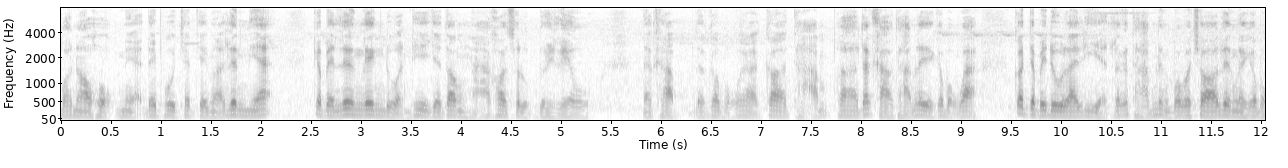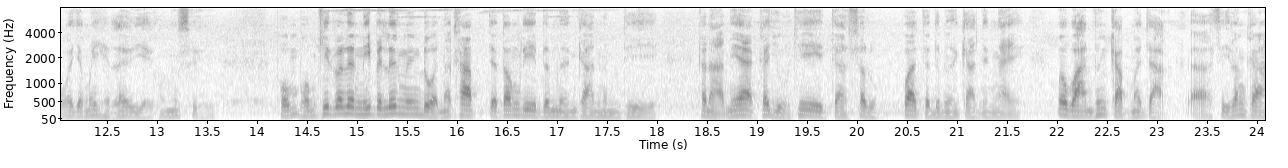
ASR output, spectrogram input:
บน6เนี่ยได้พูดชัดเจนว่าเรื่องเนี้ย ก็เป็นเรื่องเร่งด่วนที่จะต้องหาข้อสรุปโดยเร็วนะครับ แล้วก็บอกว่าก็ถามพอนักข่าวถามรายละเอียดก็บอกว่า ก็จะไปดูรายละเอียด แล้วก็ถามเรื่องปปชเรื่องอะไรก็บอกว่ายังไม่เห็นรายละเอียดของหนังสือ ผมผมคิดว่าเรื่องนี้เป็นเรื่องเร่งด่วนนะครับ จะต้องรีบดำเนินการทันที ขณะนี้ก็อยู่ที่จะสรุปว่าจะดำเนินการยังไง เมื่อวานเพิ่งกลับมาจากเอ่อศรีลังกา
